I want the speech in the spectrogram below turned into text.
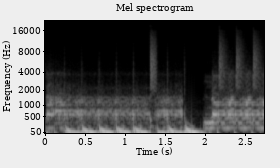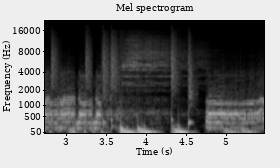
No, no, no, no. Oh,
